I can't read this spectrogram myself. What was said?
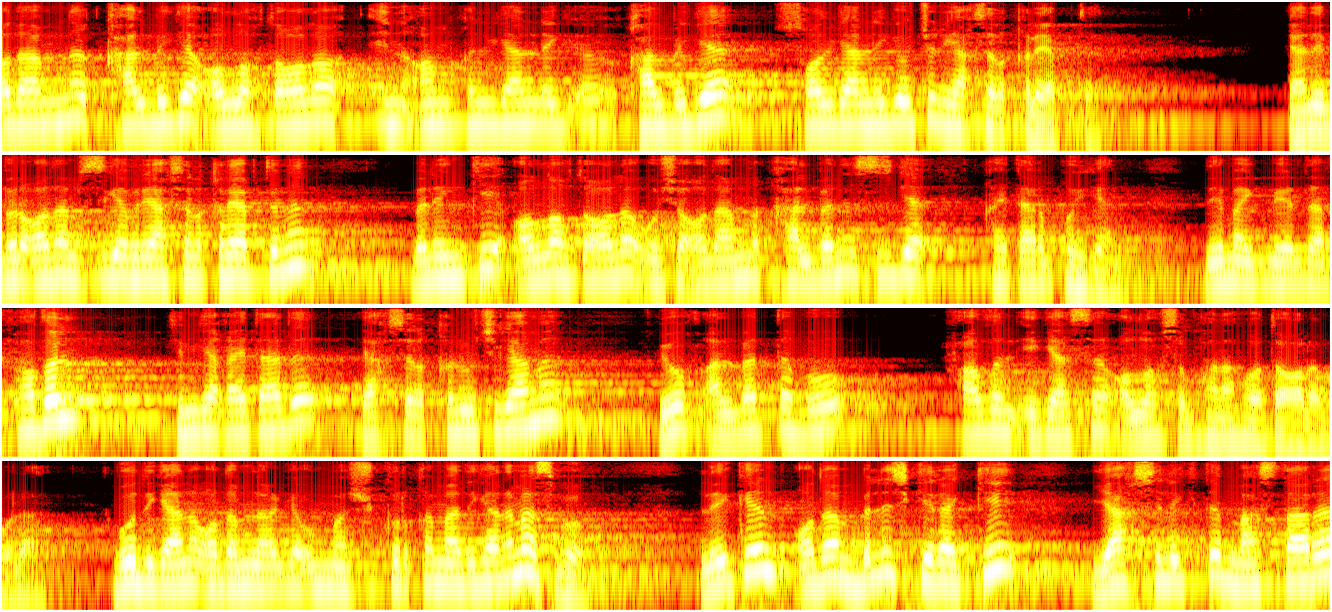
odamni qalbiga alloh taolo inom qilganligi qalbiga solganligi uchun yaxshilik qilyapti. Ya'ni bir odam sizga bir yaxshilik qilyaptimi? Bilingki alloh taolo o'sha odamni qalbini sizga qaytarib qo'ygan. Demak bu yerda fazl kimga qaytadi? Yaxshilik qiluvchigami? Yo'q albatta bu fazl egasi olloh subhanava taolo bo'ladi. Bu degani odamlarga umuman shukur qilma degani emas bu. Lekin odam bilish kerakki yaxshilikni mastari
